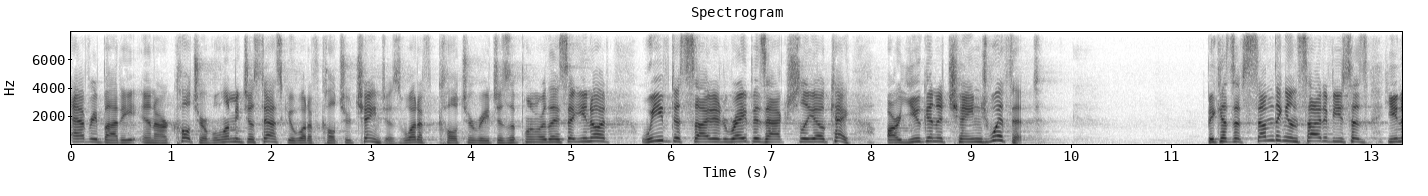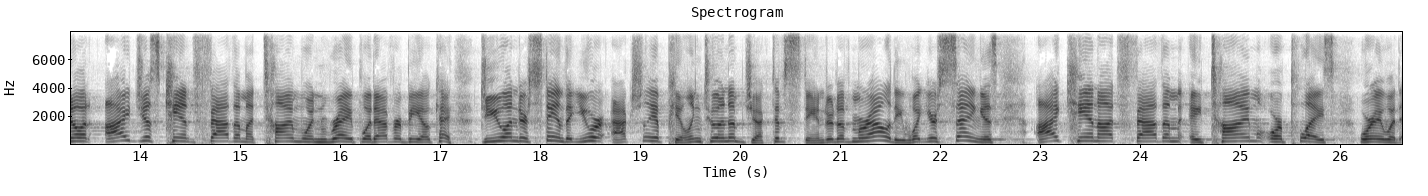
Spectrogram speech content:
everybody in our culture. Well, let me just ask you what if culture changes? What if culture reaches a point where they say, you know what, we've decided rape is actually okay. Are you going to change with it? Because if something inside of you says, you know what, I just can't fathom a time when rape would ever be okay, do you understand that you are actually appealing to an objective standard of morality? What you're saying is, I cannot fathom a time or place where it would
